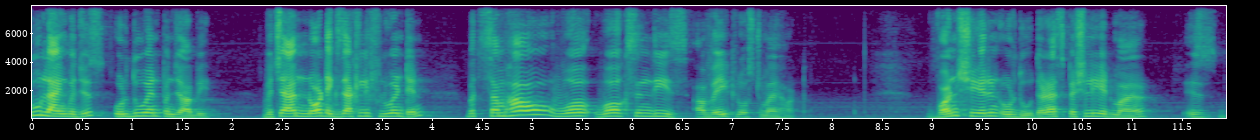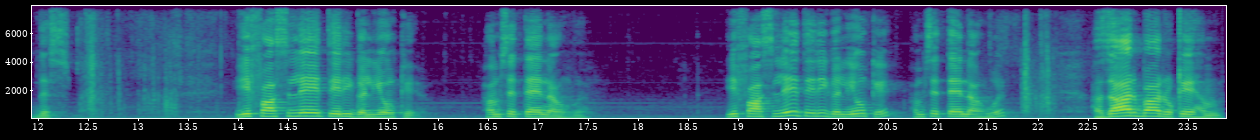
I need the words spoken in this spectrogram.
Two languages Urdu and Punjabi which I am not exactly fluent in, but somehow works in these are very close to my heart. One sher in Urdu that I especially admire is this. ये फासले तेरी गलियों के हमसे तय ना हुए ये फासले तेरी गलियों के हमसे तय ना हुए हजार बार रुके हम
